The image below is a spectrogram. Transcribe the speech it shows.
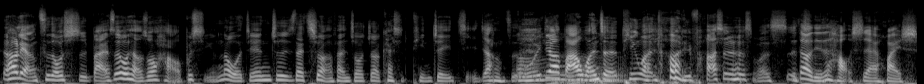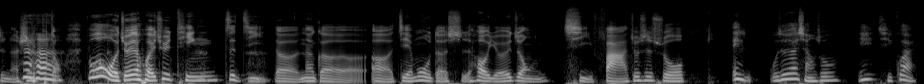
然后两次都失败，所以我想说好，不行，那我今天就是在吃完饭之后就要开始听这一集，这样子，我一定要把它完整的听完，到底发生了什么事，到底是好事还是坏事呢？是不懂。不过我觉得回去听自己的那个呃节目的时候，有一种启发，就是说。哎、欸，我就在想说，哎、欸，奇怪，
